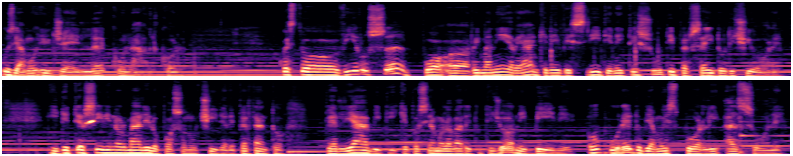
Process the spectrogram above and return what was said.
usiamo il gel con alcol. Questo virus può uh, rimanere anche nei vestiti e nei tessuti per 6-12 ore. I detersivi normali lo possono uccidere, pertanto per gli abiti che possiamo lavare tutti i giorni, bene, oppure dobbiamo esporli al sole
